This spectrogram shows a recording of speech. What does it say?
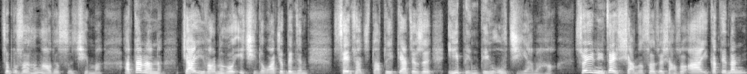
这不是很好的事情吗？啊，当然了，甲乙方能够一起的话，就变成宣传一大堆，就是乙丙丁戊。急啊嘛哈，所以你在想的时候就想说啊，一个订单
